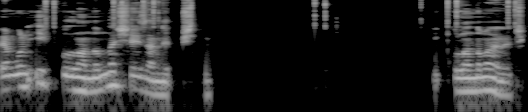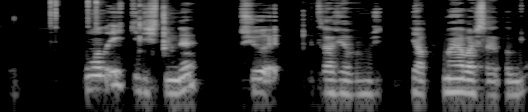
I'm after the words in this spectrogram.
Ben bunu ilk kullandığımda şey zannetmiştim. İlk kullandığıma neden çıktı? Bu moda ilk gidiştiğimde şu etraf yapılmış, yapmaya başladığımda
